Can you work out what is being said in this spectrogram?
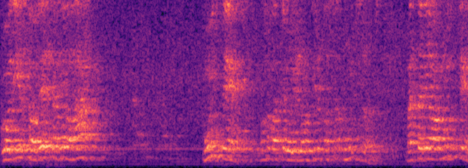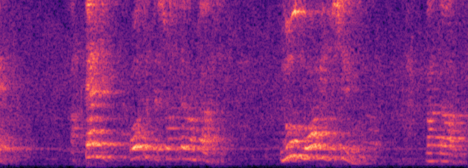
Golias talvez estaria lá muito tempo. Não bater hoje, não, porque passar muitos anos. Mas estaria lá muito tempo. Até que outra pessoa se levantasse. No nome do Senhor. Matá-lo.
